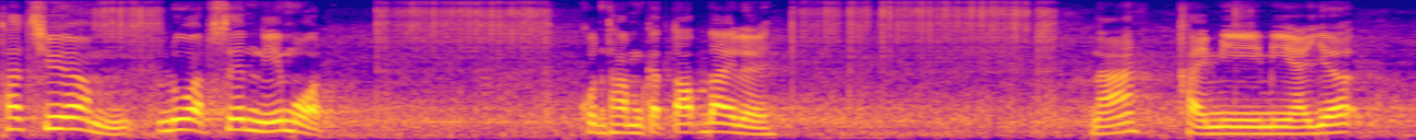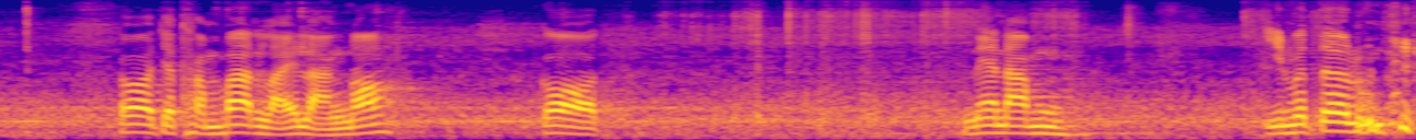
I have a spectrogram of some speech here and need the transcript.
ถ้าเชื่อมลวดเส้นนี้หมด คุณทำกระต๊อบได้เลย นะ ใครมีเมียเยอะ ก็จะทำบ้านหลายหลังเนาะก็แนะนำอินเวอร์เตอร์รุ่นนี้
